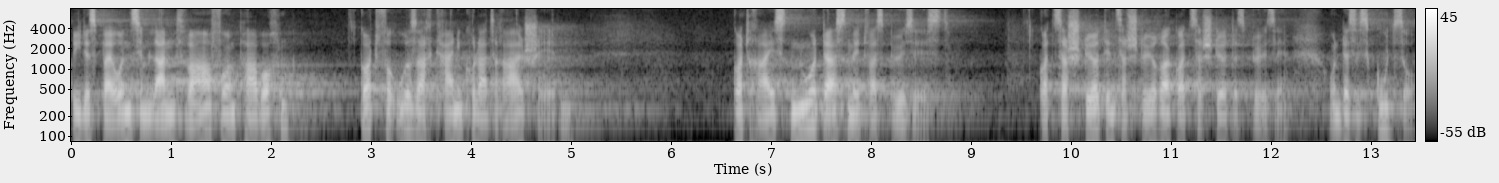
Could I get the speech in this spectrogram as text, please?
wie das bei uns im Land war vor ein paar Wochen. Gott verursacht keine Kollateralschäden. Gott reißt nur das mit, was böse ist. Gott zerstört den Zerstörer, Gott zerstört das Böse. Und das ist gut so.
